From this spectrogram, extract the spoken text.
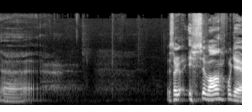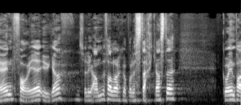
Eh, hvis dere ikke var på G1 forrige uke, så vil jeg anbefale dere på det sterkeste gå inn på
